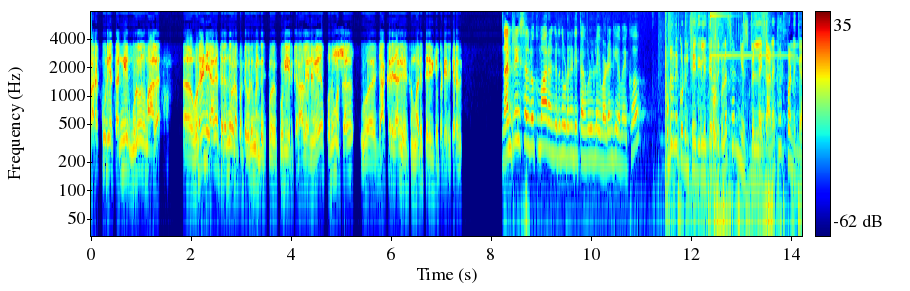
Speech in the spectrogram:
வரக்கூடிய தண்ணீர் முழுவதுமாக உடனடியாக திறந்து விடப்பட்டு விடும் என்று கூறியிருக்கிறார்கள். எனவே பொதுமக்கள் ஜாக்கிரதையாக இருக்குமாறு தெரிவிக்கப்பட்டிருக்கிறது. நன்றி செல்வகுமார். அங்கிருந்து உடனடி தகவல்களை வழங்கியமைக்கு. உடனுக்குடன் செய்திகளை தெரிந்து கொள்ள சன் நியூஸ் பெல் ஐகானை கிளிக் பண்ணுங்க.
